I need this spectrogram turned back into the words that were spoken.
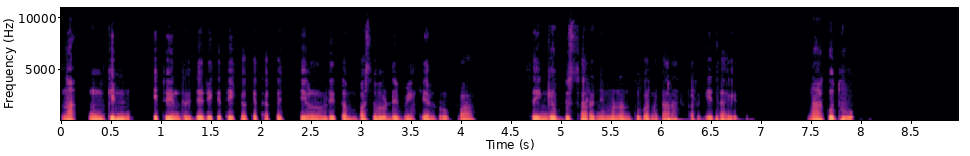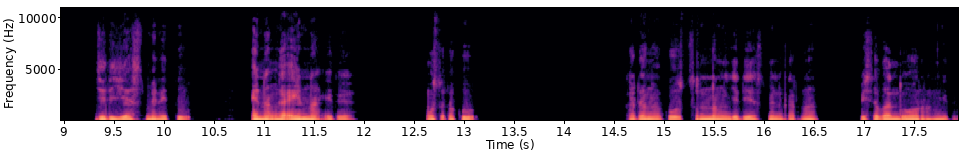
Nah mungkin itu yang terjadi ketika kita kecil di tempat sedemikian rupa sehingga besarnya menentukan karakter kita gitu. Nah aku tuh jadi Yasmin itu enak nggak enak gitu ya. Maksud aku kadang aku senang jadi Yasmin karena bisa bantu orang gitu.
